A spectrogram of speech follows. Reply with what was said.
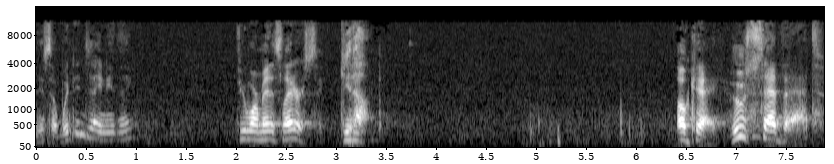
They said, We didn't say anything. A few more minutes later, said, Get up. Okay, who said that?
